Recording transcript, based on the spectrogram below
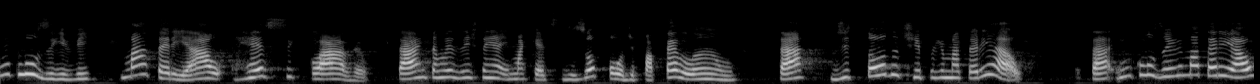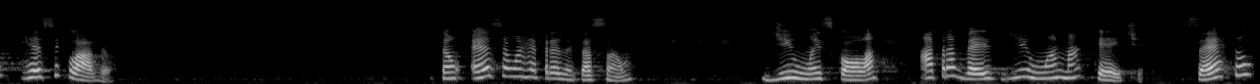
inclusive material reciclável, tá? Então existem aí maquetes de isopor, de papelão, tá? De todo tipo de material, tá? Inclusive material reciclável. Então, essa é uma representação de uma escola através de uma maquete, certo?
